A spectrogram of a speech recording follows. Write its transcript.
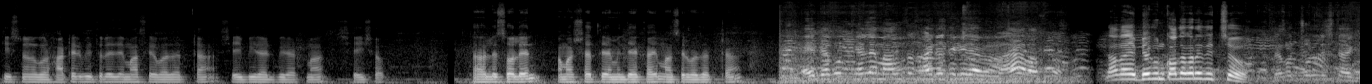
কৃষ্ণনগর হাটের ভিতরে যে মাছের বাজারটা সেই বিরাট বিরাট মাছ সেই সব। তাহলে চলেন আমার সাথে আমি দেখাই মাছের বাজারটা। এই বেগুন খেলে মাংস সাইডে থেকে যাবে। হ্যাঁ বাস্তব। দাদা এই বেগুন কত করে দিচ্ছ? বেগুন চল্লিশ টাকা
